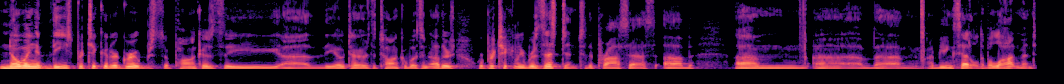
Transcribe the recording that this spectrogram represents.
knowing that these particular groups, the Poncas, the, uh, the Otos, the Tonkawas, and others, were particularly resistant to the process of um, uh, of, um, of being settled, of allotment,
